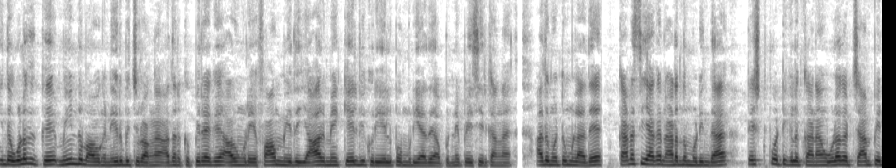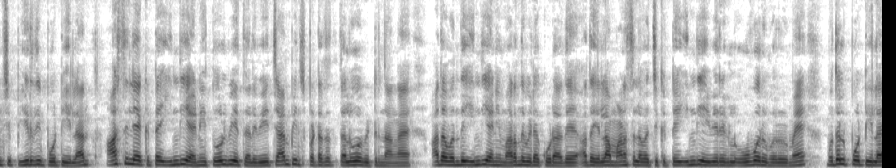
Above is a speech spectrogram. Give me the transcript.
இந்த உலகுக்கு மீண்டும் அவங்க நிரூபிச்சிருவாங்க. அதற்கு பிறகு அவங்களுடைய ஃபார்ம் மீது யாருமே கேள்விக்குறி எழுப்ப முடியாது அப்படின்னு பேசியிருக்காங்க. அது மட்டும் இல்லாது கடைசியாக நடந்து முடிந்த டெஸ்ட் போட்டிகளுக்கான உலக சாம்பியன்ஷிப் இறுதிப் போட்டியில் ஆஸ்திரேலியா கிட்ட இந்திய அணி தோல்வியை தழுவி சாம்பியன்ஸ் பட்டத்தை தழுவ விட்டுருந்தாங்க. அதை வந்து இந்திய அணி மறந்து விடக்கூடாது அதை எல்லாம் மனசில் வச்சுக்கிட்டு இந்திய வீரர்கள் ஒவ்வொருவருமே முதல் போட்டியில்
